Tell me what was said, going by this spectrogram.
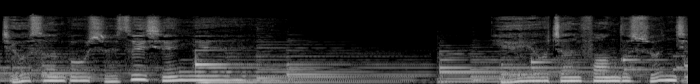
就算不是最鲜艳，也有绽放的瞬间。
